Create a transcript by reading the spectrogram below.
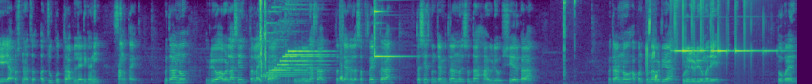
हे या प्रश्नाचं अचूक उत्तर आपल्याला या ठिकाणी सांगता येते मित्रांनो व्हिडिओ आवडला असेल तर लाईक करा. तुम्ही नवीन असाल तर चॅनलला सबस्क्राईब करा. तसेच तुमच्या मित्रांमध्ये सुद्धा हा व्हिडिओ शेअर करा. मित्रांनो आपण पुन्हा भेटूया पुढील व्हिडिओमध्ये. तोपर्यंत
